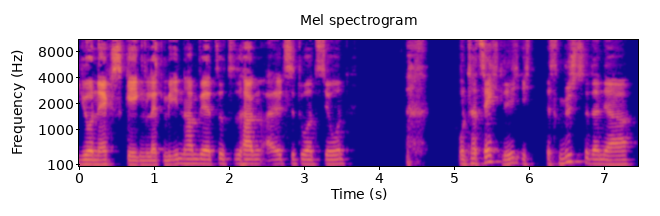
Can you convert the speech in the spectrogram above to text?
Your Next gegen Let me in haben wir jetzt sozusagen als Situation. Und tatsächlich, ich, es müsste dann ja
